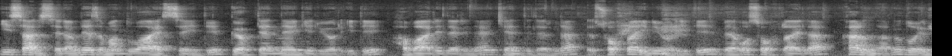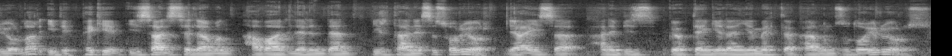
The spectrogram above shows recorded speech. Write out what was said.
İsa Aleyhisselam ne zaman dua etseydi gökten ne geliyor idi? Havarilerine, kendilerine e, sofra iniyor idi ve o sofrayla karınlarını doyuruyorlar idi. Peki İsa Aleyhisselam'ın havarilerinden bir tanesi soruyor. Ya İsa hani biz gökten gelen yemekle karnımızı doyuruyoruz.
